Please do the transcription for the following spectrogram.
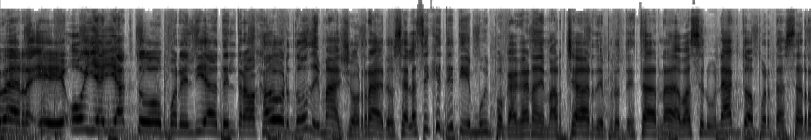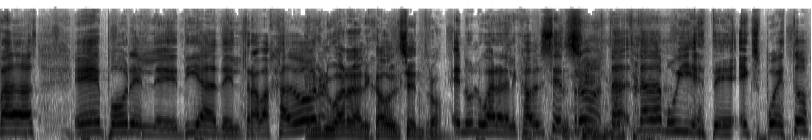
A ver, eh, hoy hay acto por el Día del Trabajador, 2 de mayo, raro. O sea, la CGT tiene muy poca ganas de marchar, de protestar, nada. Va a ser un acto a puertas cerradas eh, por el eh, Día del Trabajador. En un lugar alejado del centro. En un lugar alejado del centro, Sí, na- porque- nada muy este, expuesto.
